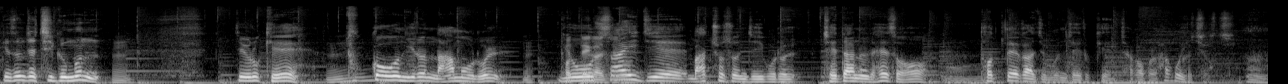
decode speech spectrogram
그래서 이제 지금은 음. 이제 이렇게 음. 두꺼운 이런 나무를 음. 요. 사이즈에 맞춰서 이제 이거를 재단을 해서 음. 덧대 가지고 이제 이렇게 작업을 하고 있죠. 어.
